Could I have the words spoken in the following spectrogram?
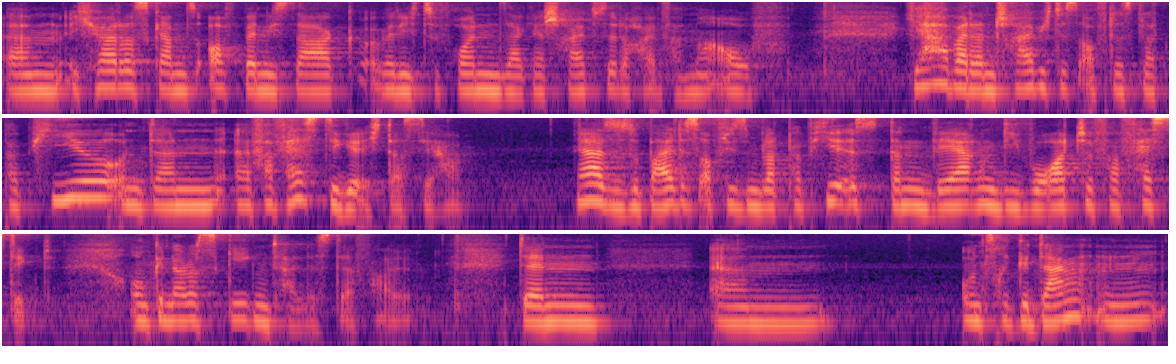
ähm, ich höre das ganz oft, wenn ich sage, wenn ich zu Freunden sage, ja, schreib sie doch einfach mal auf. Ja, aber dann schreibe ich das auf das Blatt Papier und dann äh, verfestige ich das ja. Ja, also sobald es auf diesem Blatt Papier ist, dann wären die Worte verfestigt. Und genau das Gegenteil ist der Fall. Denn ähm, unsere Gedanken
